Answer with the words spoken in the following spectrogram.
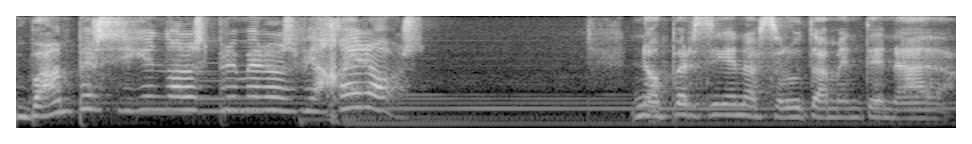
¿Van persiguiendo a los primeros viajeros? No persiguen absolutamente nada.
